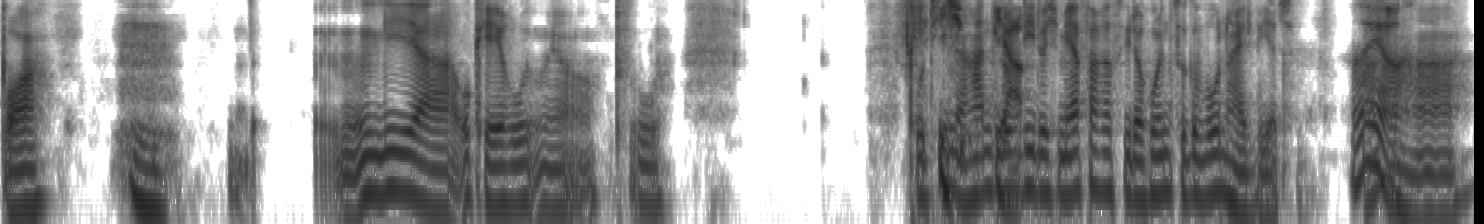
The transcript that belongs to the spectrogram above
Boah. Ja, okay, ja, puh. Routine, Ich- Handlung, ja. die durch mehrfaches Wiederholen zur Gewohnheit wird. Ah ja.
